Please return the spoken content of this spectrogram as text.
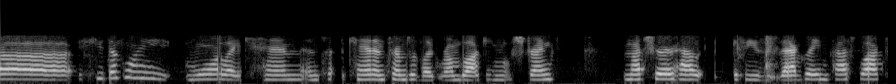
uh, he's definitely more like Cann and Cann in terms of like run blocking strength. I'm not sure how if he's that great in pass blocks,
